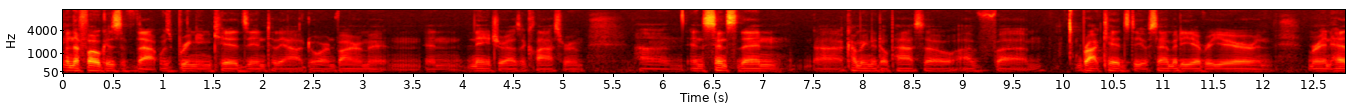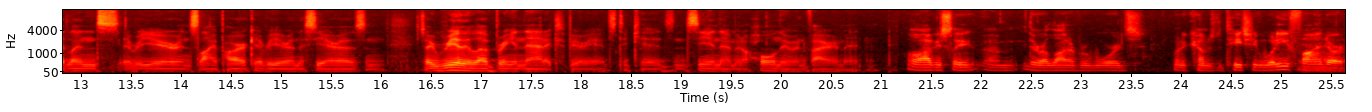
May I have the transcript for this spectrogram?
and the focus of that was bringing kids into the outdoor environment and, and nature as a classroom. Um, and since then, uh, coming to Del Paso, I've um, brought kids to Yosemite every year and Marin Headlands every year and Sly Park every year in the Sierras. And so I really love bringing that experience to kids and seeing them in a whole new environment. Well, obviously, um, there are a lot of rewards when it comes to teaching. What do you find yeah. are,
